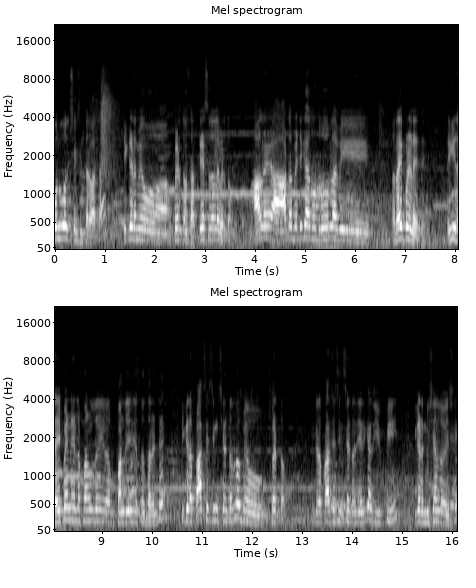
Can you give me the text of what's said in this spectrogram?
కొనుగోలు చేసిన తర్వాత ఇక్కడ మేము పెడతాం సార్ కేసులలో పెడతాం. ఆల్రెడీ ఆటోమేటిక్గా రెండు రోజులు అవి రైపైన అయితే. ఈ రైపైన పనులు పనులు ఏం చేస్తాం సార్ అంటే ఇక్కడ ప్రాసెసింగ్ సెంటర్లో మేము పెడతాం. ఇక్కడ ప్రాసెసింగ్ సెంటర్ చేయడానికి అది ఇప్పి ఇక్కడ మిషన్లో వేసి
